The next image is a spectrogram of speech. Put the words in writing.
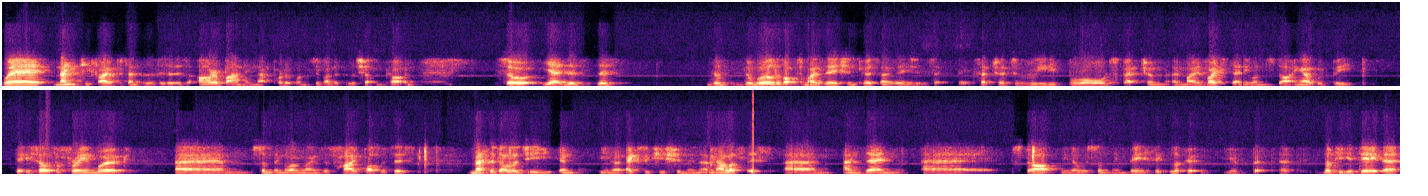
where 95% of the visitors are abandoning that product once they've added to the shopping cart. And so, yeah, there's, there's the, the world of optimization, personalization, etc. It's a really broad spectrum. And my advice to anyone starting out would be get yourself a framework um, something along the lines of hypothesis, methodology, and you know execution and analysis, um, and then uh, start you know with something basic. Look at your uh, look at your data.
